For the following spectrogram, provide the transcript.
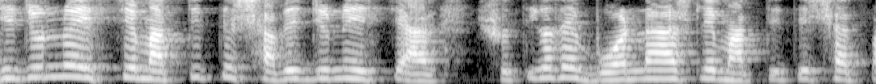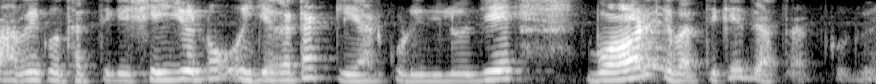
যে জন্য এসছে মাতৃত্বের স্বাদের জন্য এসছে, আর সত্যি কথায় বর না আসলে মাতৃত্বের স্বাদ পাবে কোথার থেকে, সেই জন্য ওই জায়গাটা ক্লিয়ার করে দিল যে বর এবার থেকে যাতায়াত করবে।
